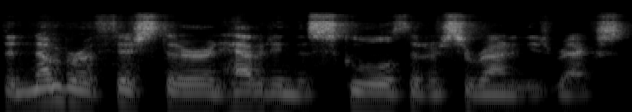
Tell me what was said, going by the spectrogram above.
the number of fish that are inhabiting the schools that are surrounding these wrecks.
